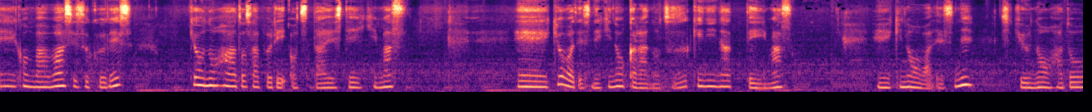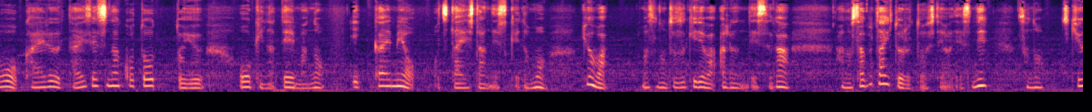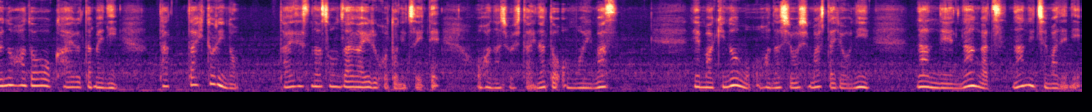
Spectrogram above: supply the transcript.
えー、こんばんはしずくです。今日のハードサプリお伝えしていきます、えー、今日はですね昨日からの続きになっています、えー、昨日はですね地球の波動を変える大切なことという大きなテーマの1回目をお伝えしたんですけども今日は、まあ、その続きではあるんですがあのサブタイトルとしてはですねその地球の波動を変えるためにたった一人の大切な存在がいることについてお話をしたいなと思います。でまあ、昨日もお話をしましたように何年何月何日までに、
